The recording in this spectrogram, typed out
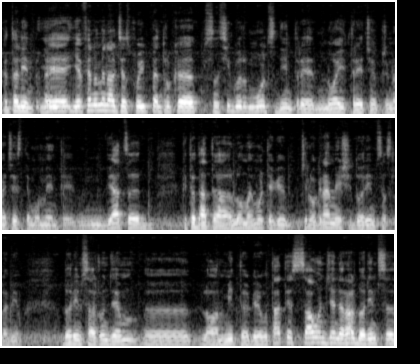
Cătălin, e, e fenomenal ce spui pentru că sunt sigur mulți dintre noi trecem prin aceste momente. În viață câteodată luăm mai multe kilograme și dorim să slăbim. Dorim să ajungem uh, la o anumită greutate sau în general dorim să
